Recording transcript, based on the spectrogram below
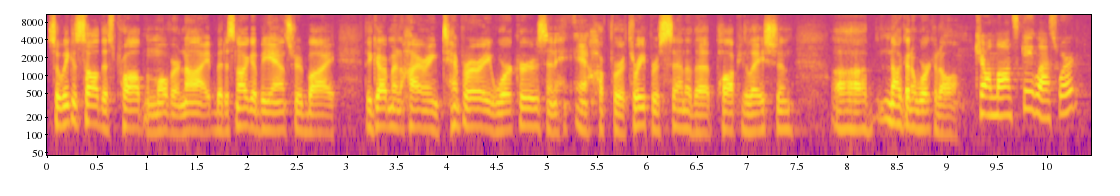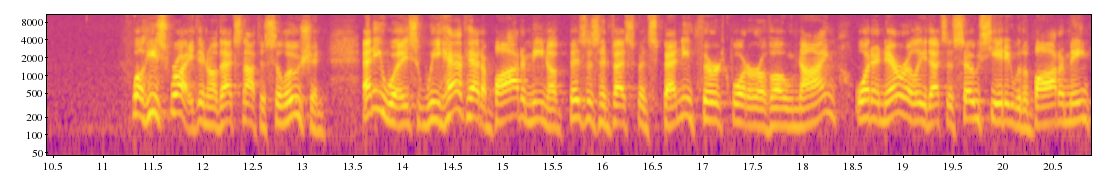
So we can solve this problem overnight, but it's not going to be answered by the government hiring temporary workers and, and for 3% of the population. Uh, not going to work at all. John Lonski, last word. Well, he's right. You know, that's not the solution. Anyways, we have had a bottoming of business investment spending, third quarter of 09. Ordinarily, that's associated with a bottoming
